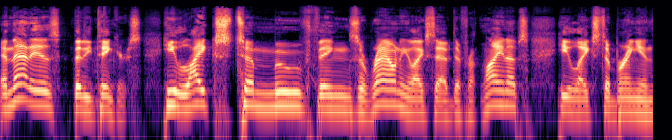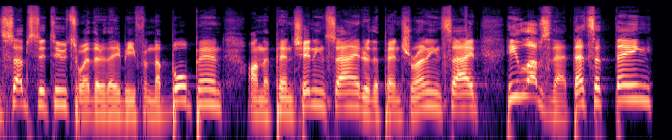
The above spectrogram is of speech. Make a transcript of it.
and that is that he tinkers. He likes to move things around. He likes to have different lineups. He likes to bring in substitutes, whether they be from the bullpen, on the pinch hitting side, or the pinch running side. He loves that. That's a thing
